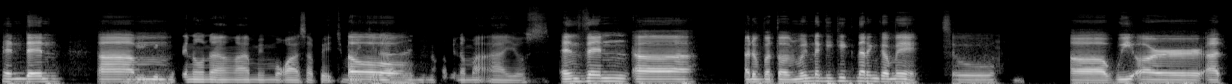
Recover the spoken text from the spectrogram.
And then, um, Gigigipin na ang aming mukha sa page. May kilala na kami na maayos. and then, uh, ano ba to? May nagigig na rin kami. So, uh, we are at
